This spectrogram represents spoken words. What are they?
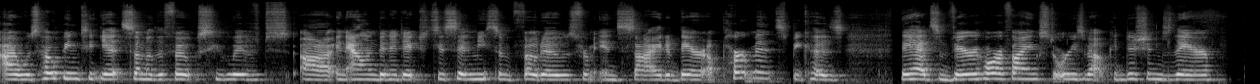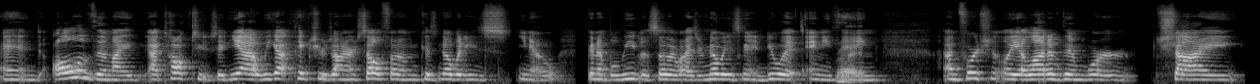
I was hoping to get some of the folks who lived uh, in Allen Benedict to send me some photos from inside of their apartments because they had some very horrifying stories about conditions there. And all of them I, I talked to said, Yeah, we got pictures on our cell phone because nobody's, you know, going to believe us otherwise, or nobody's going to do it, anything. Unfortunately, a lot of them were shy,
